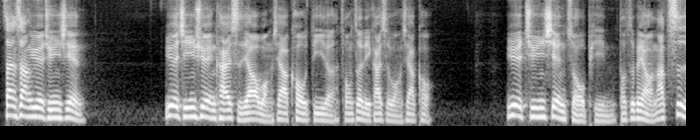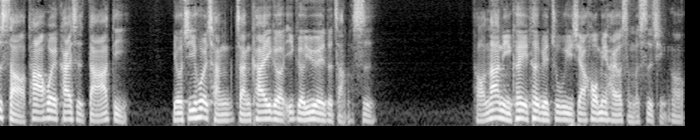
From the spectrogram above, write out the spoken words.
站上月均线，月均线开始要往下扣低了，从这里开始往下扣，月均线走平，投资朋友，那至少它会开始打底，有机会展展开一个一个月的涨势。好，那你可以特别注意一下后面还有什么事情哦。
